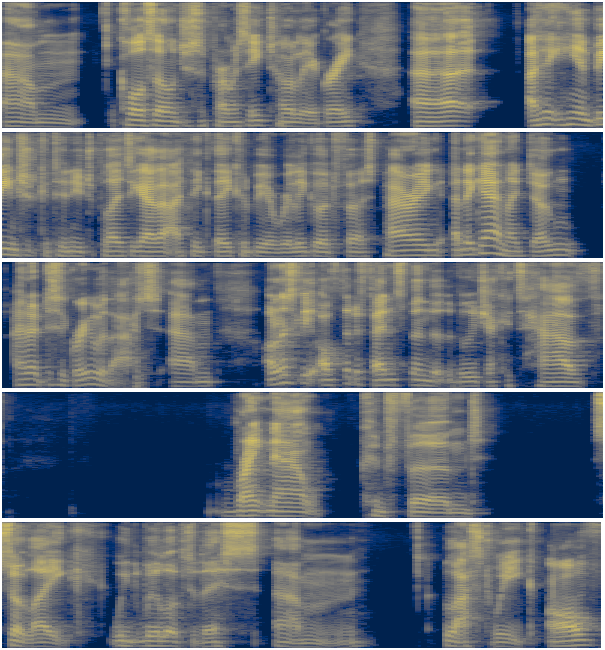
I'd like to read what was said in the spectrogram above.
Um, Cole Sillinger supremacy, totally agree. Uh, I think he and Bean should continue to play together. I think they could be a really good first pairing. And again, I don't I don't disagree with that. Um, honestly, of the defensemen that the Blue Jackets have right now confirmed, so like we, we looked at this um, last week of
